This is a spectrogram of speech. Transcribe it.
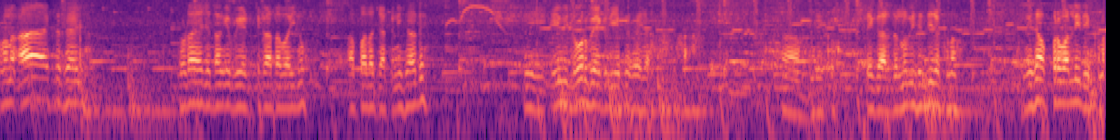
ਹੁਣ ਆ ਐਕਸਰਸਾਈਜ਼ ਥੋੜਾ ਜਿਹਾ ਜਿੱਦਾਂ ਕਿ weight ਚਕਾਤਾ ਬਾਈ ਨੂੰ, ਆਪਾਂ ਤਾਂ ਚੱਕ ਨਹੀਂ ਸਕਦੇ। ਤੇ ਇਹ ਵੀ ਲੋਅਰ ਬੈਕ ਦੀ ਐਕਸਰਸਾਈਜ਼ ਆ। ਹਾਂ, ਦੇਖੋ, ਤੇ ਗਰਦਨ ਨੂੰ ਵੀ ਸਿੱਧੀ ਰੱਖਣਾ। ਹਮੇਸ਼ਾ ਉੱਪਰ ਵੱਲ ਹੀ ਦੇਖਣਾ।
